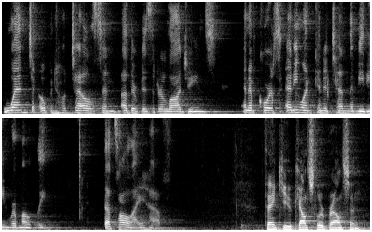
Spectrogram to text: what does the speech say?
when to open hotels and other visitor lodgings. And of course, anyone can attend the meeting remotely. That's all I have. Thank you. Counselor Brownson.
